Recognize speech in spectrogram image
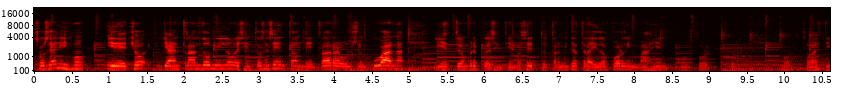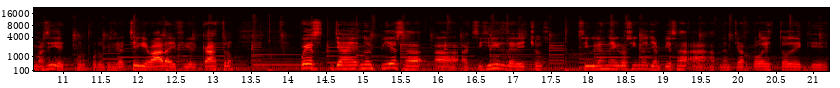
socialismo y de hecho ya entrando 1960 donde entra la revolución cubana y este hombre pues sintiéndose totalmente atraído por la imagen o por, por, toda esta imagen, por, por, lo que sería Che Guevara y Fidel Castro pues ya no empieza a, exigir derechos civiles negros, sino ya empieza a, plantear todo esto de que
